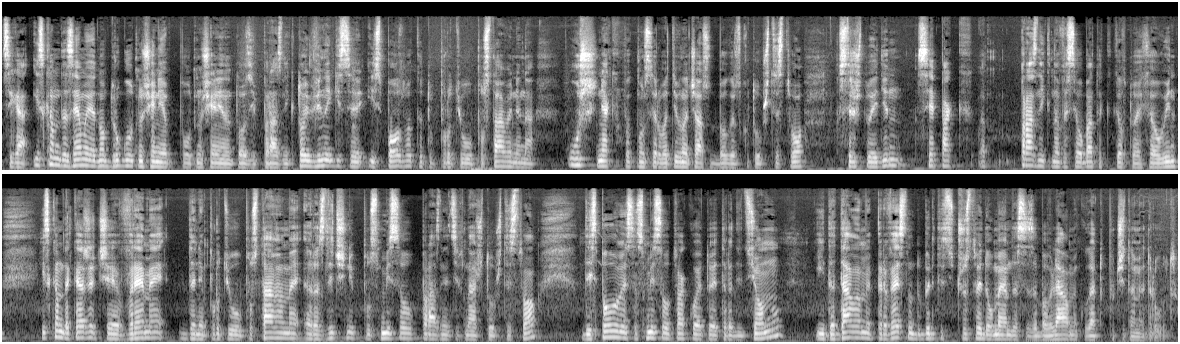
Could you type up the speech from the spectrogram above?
Сега, искам да взема едно друго отношение по отношение на този празник. Той винаги се използва като противопоставяне на уж някаква консервативна част от българското общество срещу един все пак празник на веселбата, какъвто е Хелуин. Искам да кажа, че е време да не противопоставяме различни по смисъл празници в нашето общество, да изпълваме със смисъл това, което е традиционно и да даваме превес на добрите си чувства и да умеем да се забавляваме, когато почитаме другото.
